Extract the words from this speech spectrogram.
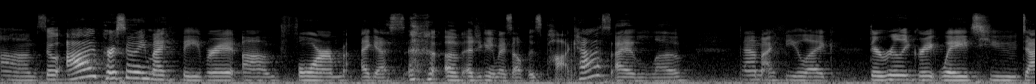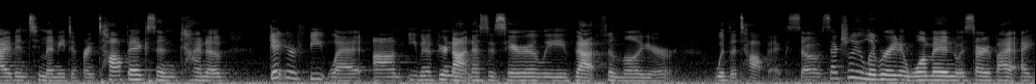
Um, so I personally, my favorite um, form, I guess, of educating myself is podcasts. I love them. I feel like they're a really great way to dive into many different topics and kind of get your feet wet, um, even if you're not necessarily that familiar with the topic. So, Sexually Liberated Woman was started by, I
